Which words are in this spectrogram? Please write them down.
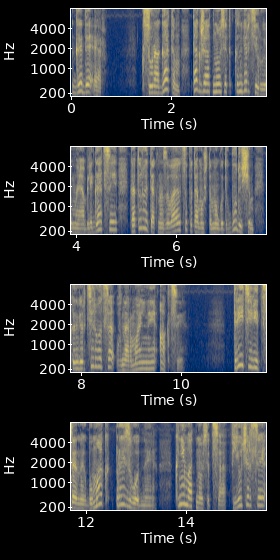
ГДР. К суррогатам также относят конвертируемые облигации, которые так называются, потому что могут в будущем конвертироваться в нормальные акции. Третий вид ценных бумаг – производные. К ним относятся фьючерсы,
